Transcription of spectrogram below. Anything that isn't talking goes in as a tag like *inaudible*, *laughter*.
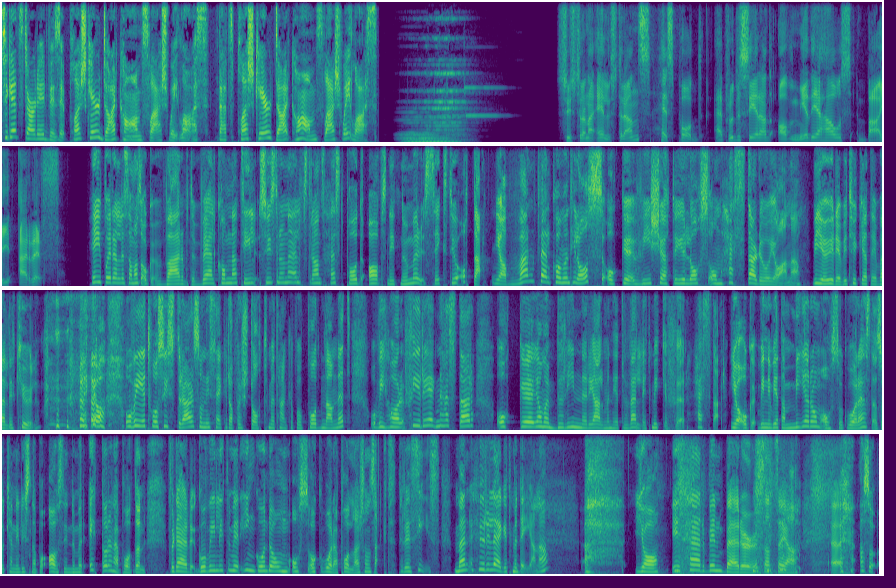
To get started, visit plushcare.com slash weight loss. That's plushcare.com slash weight loss. Systrarna Elvstrands hästpodd är producerad av Media House by RF. Hej på er allesammans och varmt välkomna till systrarna Elfstrands hästpodd avsnitt nummer 68. Ja, varmt välkommen till oss och eh, vi köter ju loss om hästar du och jag Anna. Vi gör ju det, vi tycker att det är väldigt kul. *laughs* ja, och vi är två systrar som ni säkert har förstått med tanke på poddnamnet. Och vi har fyra egna hästar och eh, ja, men brinner i allmänhet väldigt mycket för hästar. Ja, och vill ni veta mer om oss och våra hästar så kan ni lyssna på avsnitt nummer ett av den här podden. För där går vi in lite mer ingående om oss och våra pollar som sagt. Precis. Men hur är läget med dig Anna? Ja, it had been better så att säga. *laughs* Eh, alltså,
